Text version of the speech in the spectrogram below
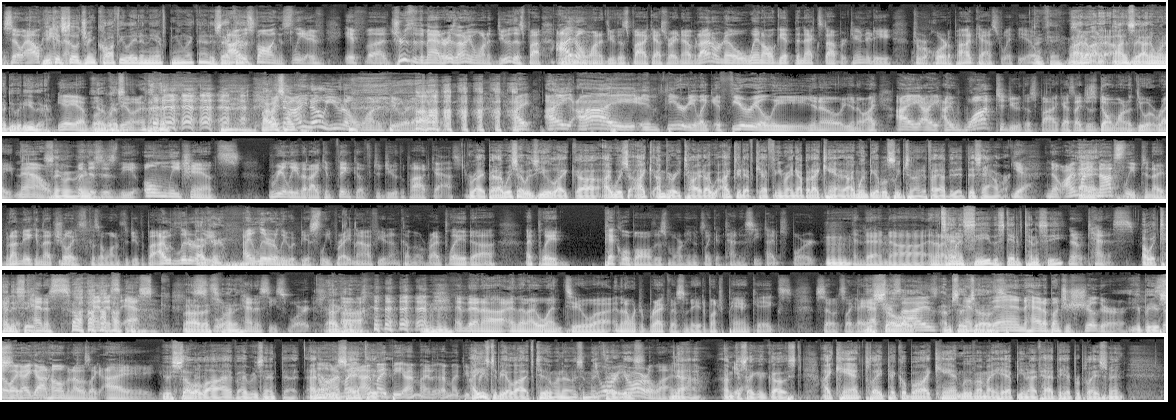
So Al. You can out- still drink coffee late in the afternoon like that? Is that I kind- was falling asleep. If if uh, truth of the matter is, I don't even want to do this pod. I don't want to do this podcast right now, but I don't know when I'll get the next opportunity to record a podcast with you. Okay. Well, I don't. I, honestly, I don't want to do it either. Yeah, yeah, but Yeah, we're doing. I I know, I know you don't want to do it. I, I, I, in theory, like ethereally, you know, you know, I, I, I, I want to do this podcast. I just don't want to do it right now. Same with me. But this is the only chance, really, that I can think of to do the podcast. Right, but I wish I was you. Like, uh, I wish I, I'm very tired. I, I could have caffeine right now, but I can't. I wouldn't be able to sleep tonight if I have it at this hour. Yeah, no, I might And- not sleep tonight, but I'm making that choice because I wanted to do the. pod. I would literally, Okay. I literally would be asleep right now if you didn't come over. I played, uh I played pickleball this morning. It's like a Tennessee type sport, and then uh, and then I went. Tennessee, the state of Tennessee. No, tennis. Oh, a Tennessee. Tennis, tennis esque. Oh, that's sport, funny. Tennessee sport. Okay. Uh, and then uh, and then I went to uh, and then I went to breakfast and ate a bunch of pancakes. So it's like I You're so- exercised. I'm so and jealous. Then had a bunch of sugar. You- but you're so like I got home and I was like I. You're so alive. I resent that. I no, don't I might. resent I might be. I might. I might be. I used to be alive too when I was in my You 30s. are- you are alive. No, I'm just Yeah. like a ghost. I can't play pickleball. I can't move on my hip. You know, I've had the hip replacement,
